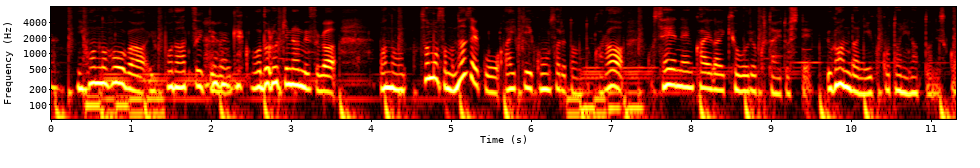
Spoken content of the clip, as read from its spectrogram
日本の方がよっぽど暑いっていうのが結構驚きなんですがあのそもそもなぜこう IT コンサルタントから青年海外協力隊としてウガンダに行くことになったんですか？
